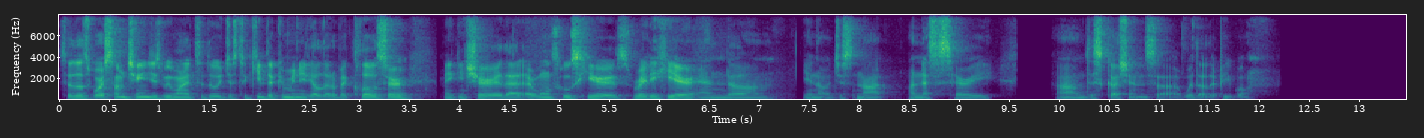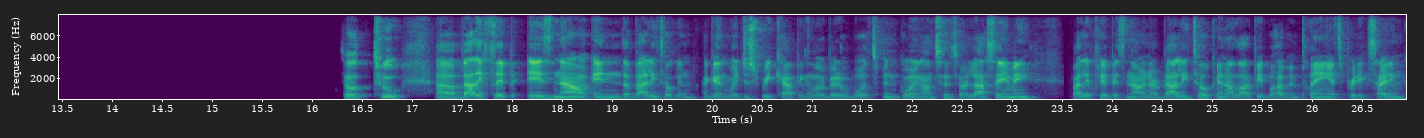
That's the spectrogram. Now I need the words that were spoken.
So those were some changes we wanted to do just to keep the community a little bit closer, making sure that everyone who's here is really here and um, you know, just not unnecessary um, discussions uh, with other people. So two, uh, Valley Flip is now in the Valley token. Again, we're just recapping a little bit of what's been going on since our last AMA. Valley Flip is now in our Valley token. A lot of people have been playing. It's pretty exciting.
